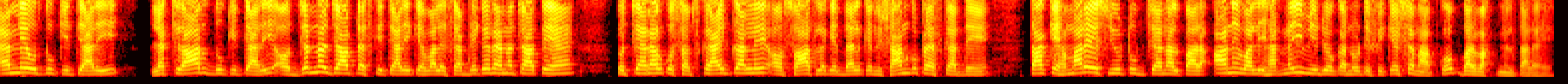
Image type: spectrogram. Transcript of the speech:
M Urdu की तैयारी लेक्चरार उर्दू की तैयारी और जनरल जॉब टेस्ट की तैयारी के हवाले से अपडेटेड रहना चाहते हैं तो चैनल को सब्सक्राइब कर लें और साथ लगे बेल के निशान को प्रेस कर दें, ताकि हमारे इस यूट्यूब चैनल पर आने वाली हर नई वीडियो का नोटिफिकेशन आपको बर वक्त मिलता रहे।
